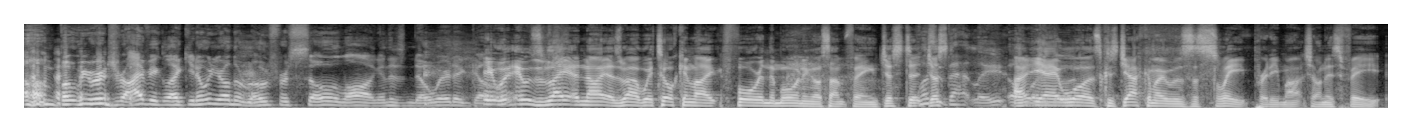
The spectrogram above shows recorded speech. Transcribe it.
Um, but we were driving, like, you know, when you're on the road for so long and there's nowhere to go. It, wa- it was late at night as well. We're talking like four in the morning or something. Just to, was just it that late? Oh Uh, yeah, it was because Giacomo was asleep pretty much on his feet.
